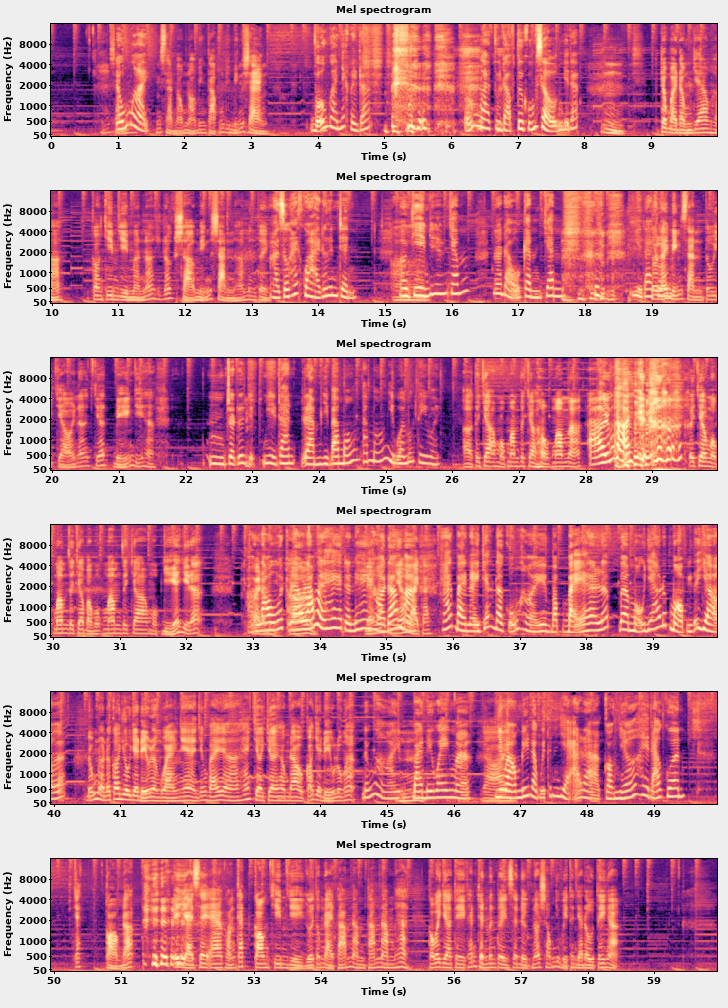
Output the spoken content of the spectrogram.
Miễn sành Đúng rồi, Miễn sành mà ông nội biên tập cũng đi miễn sàn. bữa hôm qua nhắc rồi đó. bữa hôm qua tôi đọc tôi cũng sượng vậy đó. Ừ. Trong bài đồng dao hả? Con chim gì mà nó rất sợ miễn sành hả Minh Tuyền? Hồi số hát hoài đó Khánh Trình. Ờ, con chim chứ chấm chấm nó đậu cành chanh gì ta Tôi con- lấy miễn sành tôi chọi nó chết biển vậy hả? ừ, rồi tôi gì ta làm gì ba món tám món gì quên mất tiêu rồi Ờ tôi cho ông một mâm tôi cho một mâm hả? ờ đúng rồi Tôi cho ông một mâm tôi cho bà một mâm tôi cho ông một dĩa gì đó. ờ, lâu quá lâu Ờ. lắm rồi ha trình Để hồi đó mà hát bài này chắc là cũng hồi bập bẹ lớp à, mẫu giáo lớp 1 gì tới giờ á Đúng rồi, nó có vô giai điệu đàng hoàng nha, chứ không phải à, hát chơi chơi không đâu, có giai điệu luôn á. đúng rồi Ừ. bài này quen mà Rồi, nhưng mà không biết là quý thính giả là còn nhớ hay đã quên còn đó. Y dài CA khoảng cách con chim gì gửi tổng đài 8585 ha. Còn bây giờ thì Khánh Trình Minh Tuyền sẽ được nói sống với vị thính giả đầu tiên ạ. À.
